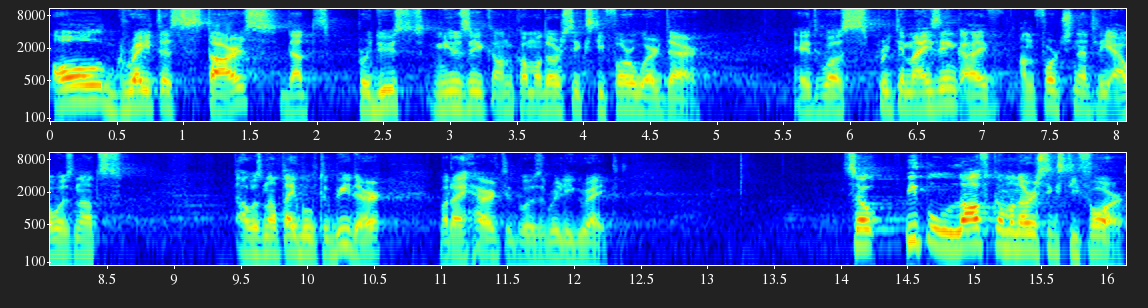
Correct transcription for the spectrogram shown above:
all greatest stars that produced music on Commodore 64 were there. It was pretty amazing. I unfortunately I was not I was not able to be there, but I heard it was really great. So people love Commodore 64.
